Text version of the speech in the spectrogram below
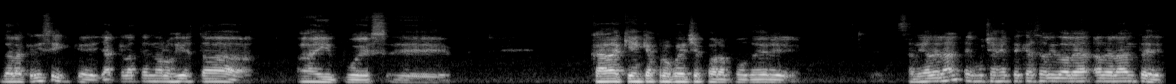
de la crisis, que ya que la tecnología está ahí, pues eh, cada quien que aproveche para poder salir adelante. Hay mucha gente que ha salido adelante,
